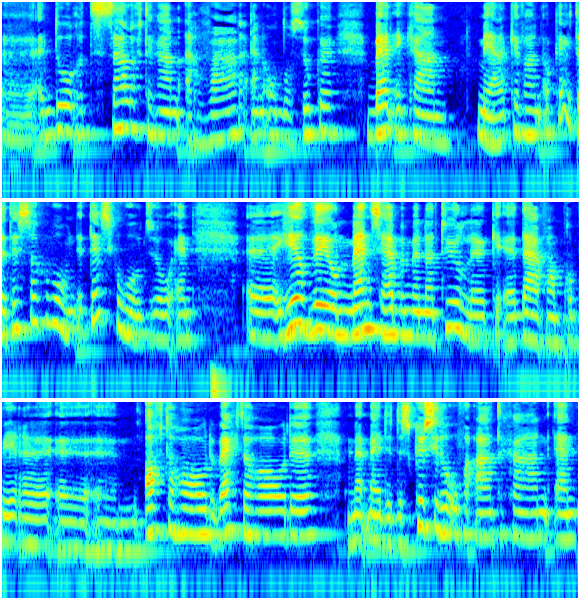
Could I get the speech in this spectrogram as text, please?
Uh, en door het zelf te gaan ervaren en onderzoeken, ben ik gaan merken van oké, dat is toch gewoon, het is gewoon zo. En uh, heel veel mensen hebben me natuurlijk uh, daarvan proberen um, af te houden, weg te houden, met mij de discussie erover aan te gaan. En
